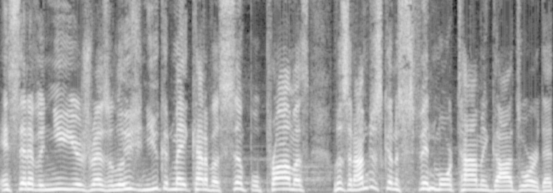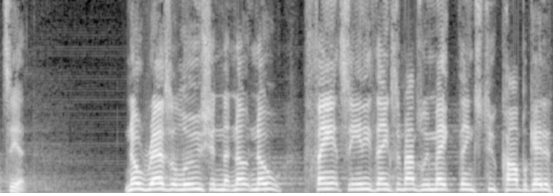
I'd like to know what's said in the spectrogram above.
instead of a New Year's resolution, you could make kind of a simple promise. Listen, I'm just going to spend more time in God's Word. That's it. No resolution, no, no fancy anything. Sometimes we make things too complicated.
